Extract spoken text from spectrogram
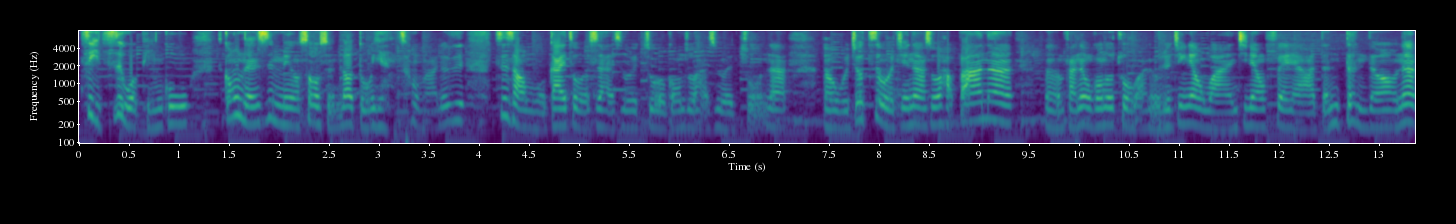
自己自我评估功能是没有受损到多严重啊，就是至少我该做的事还是会做，工作还是会做。那呃，我就自我接纳说，好吧，那嗯、反正我工作做完了，我就尽量玩，尽量废啊，等等的哦。那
